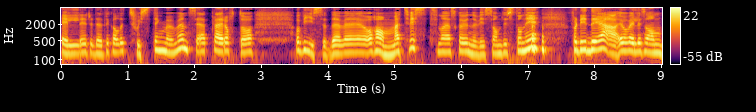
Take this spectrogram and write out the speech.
eller det vi kaller twisting movements. Jeg pleier ofte å, å, vise det ved å ha med meg twist når jeg skal undervise om dystoni. Fordi det er jo veldig sånn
